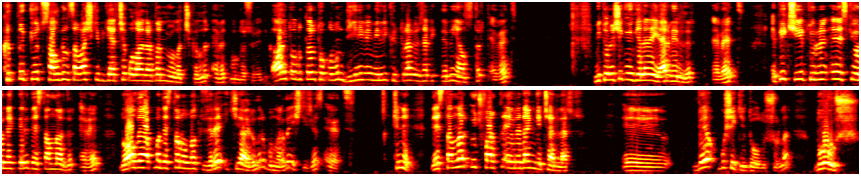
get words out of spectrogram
Kıtlık, göç, salgın, savaş gibi gerçek olaylardan yola çıkılır. Evet bunu da söyledik. Ait oldukları toplumun dini ve milli kültürel özelliklerini yansıtır. Evet. Mitolojik ögelere yer verilir. Evet. Epik şiir türünün en eski örnekleri destanlardır. Evet. Doğal ve yapma destan olmak üzere ikiye ayrılır. Bunları da işleyeceğiz. Evet. Şimdi destanlar üç farklı evreden geçerler. Ee, ve bu şekilde oluşurlar. Doğuş,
